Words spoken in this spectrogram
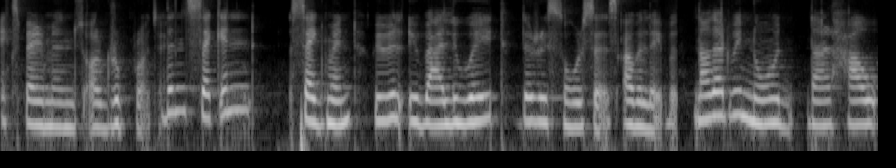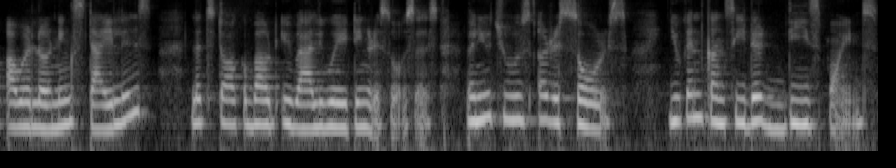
experiments or group projects. Then second segment, we will evaluate the resources available. Now that we know that how our learning style is, let's talk about evaluating resources. When you choose a resource, you can consider these points.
